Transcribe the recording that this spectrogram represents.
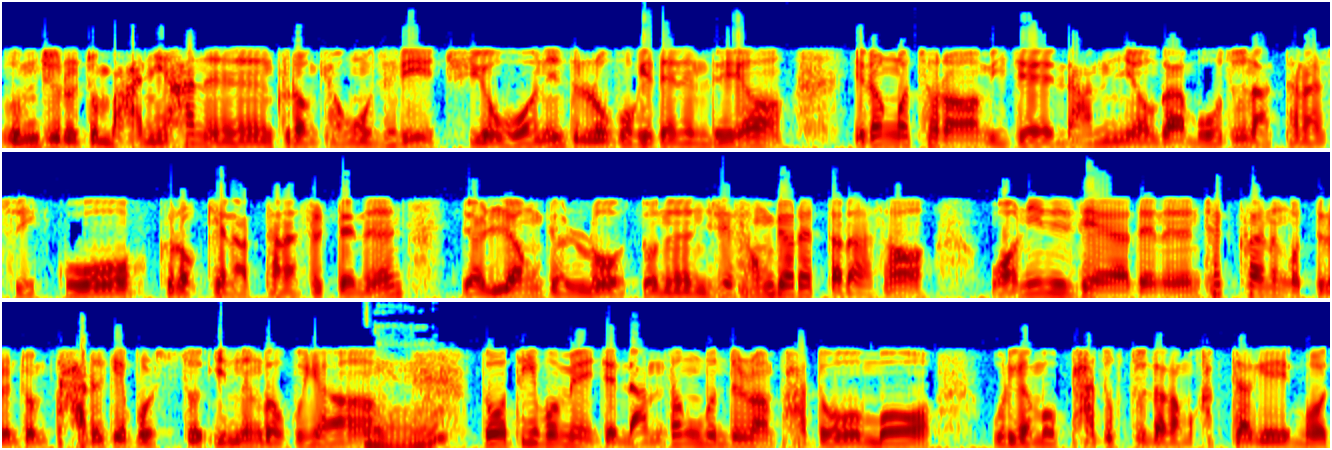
음주를 좀 많이 하는 그런 경우들이 주요 원인들로 보게 되는데요. 이런 것처럼 이제 남녀가 모두 나타날 수 있고 그렇게 나타났을 때는 연령별로 또는 이제 성별에 따라서 원인이 돼야 되는 체크하는 것들은 좀 다르게 볼 수도 있는 거고요. 네. 또 어떻게 보면 이제 남성분들만 봐도 뭐 우리가 뭐 바둑 두다가 뭐 갑자기 뭐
